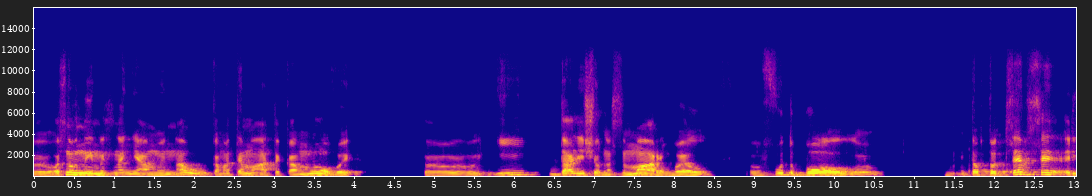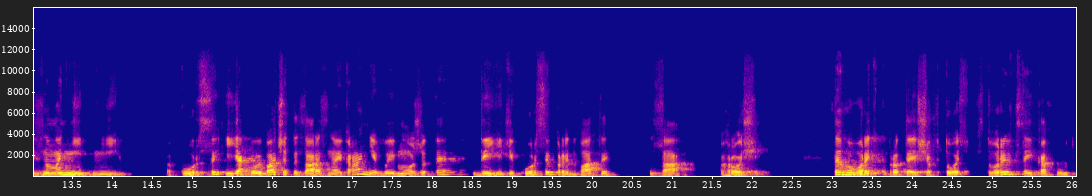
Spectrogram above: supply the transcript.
основними знаннями наука, математика, мови. е, І далі що в нас? Марвел, футбол. Тобто, це все різноманітні курси. І як ви бачите зараз на екрані, ви можете деякі курси придбати за гроші. Це говорить про те, що хтось створив цей кахут,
